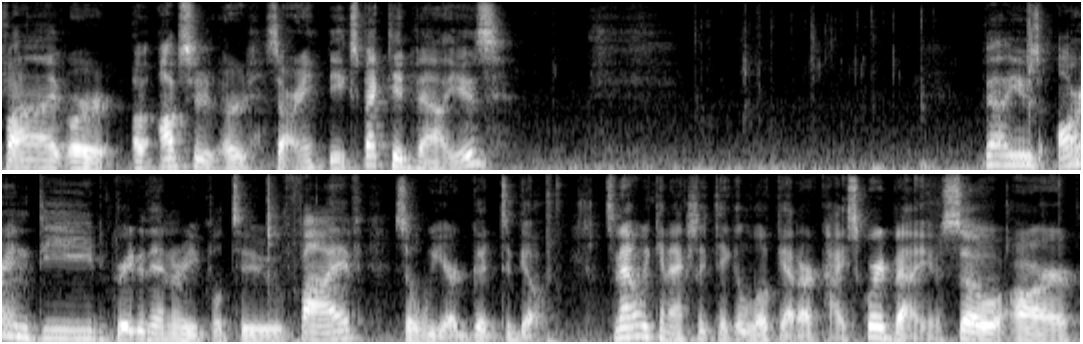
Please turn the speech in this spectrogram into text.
five or uh, or sorry, the expected values values are indeed greater than or equal to 5, so we are good to go. So now we can actually take a look at our chi-squared value. So our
